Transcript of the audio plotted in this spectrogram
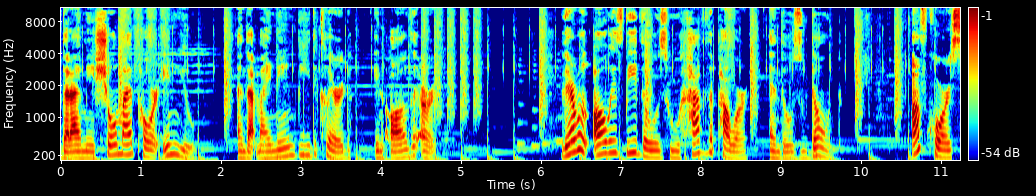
that I may show my power in you, and that my name be declared in all the earth. There will always be those who have the power and those who don't. Of course,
